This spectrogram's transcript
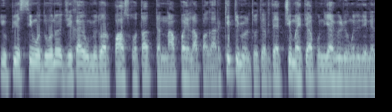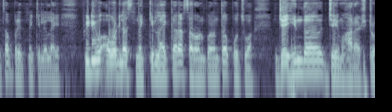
यू पी एस सीमधून जे काही उमेदवार पास होतात त्यांना पहिला पगार किती मिळतो? तर त्याची माहिती आपण या व्हिडिओमध्ये देण्याचा प्रयत्न केलेला आहे. व्हिडिओ आवडल्यास नक्की लाईक करा सर्वांपर्यंत पोचवा जय हिंद जय महाराष्ट्र.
